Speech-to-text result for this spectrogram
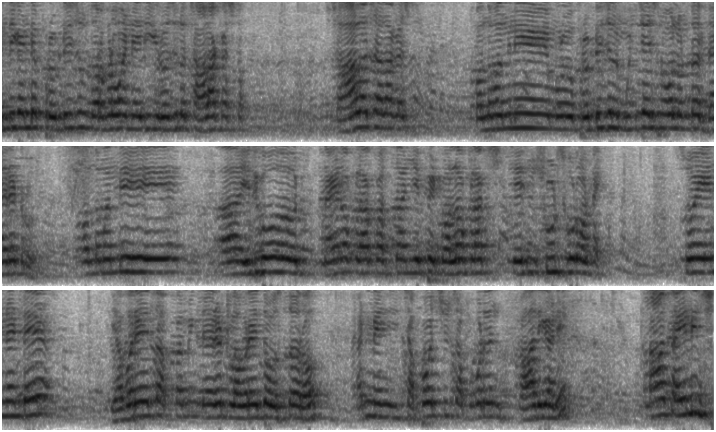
ఎందుకంటే ప్రొడ్యూసర్ దొరకడం అనేది ఈ రోజుల్లో చాలా కష్టం. చాలా చాలా కష్టం. కొంతమందిని ప్రొడ్యూసర్లు ముంచేసిన వాళ్ళు ఉంటారు డైరెక్టర్లు కొంతమంది ఇదిగో నైన్ ఓ క్లాక్ వస్తా అని చెప్పి ట్వెల్వ్ ఓ క్లాక్ చేసిన షూట్స్ కూడా ఉంటాయి. సో ఏంటంటే ఎవరైతే అప్కమింగ్ డైరెక్టర్లు ఎవరైతే వస్తారో అని నేను చెప్పవచ్చు చెప్పకూడదని కాదు కానీ నా సైడ్ నుంచి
